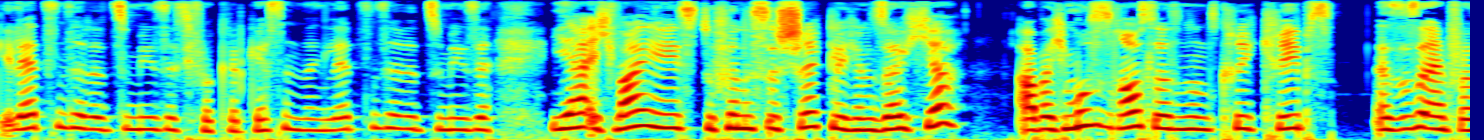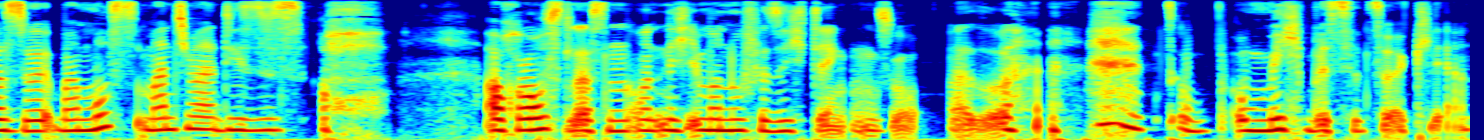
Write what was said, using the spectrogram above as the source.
letztens hat er zu mir gesagt, ich wollte gerade gestern sagen, letztens hat er zu mir gesagt, ja, ich weiß, du findest es schrecklich. Und dann sage ich, ja, aber ich muss es rauslassen, sonst krieg ich Krebs. Es ist einfach so. Man muss manchmal dieses, oh, auch rauslassen und nicht immer nur für sich denken, so. Also, um, um, mich ein bisschen zu erklären.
